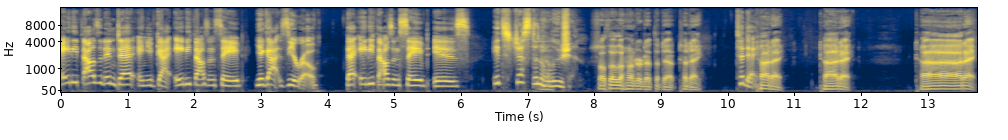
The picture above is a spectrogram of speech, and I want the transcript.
80,000 in debt and you've got 80,000 saved, you got zero. That 80,000 saved is it's just an illusion. So throw the 100 at the debt today. Today. Today. Today. Today.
